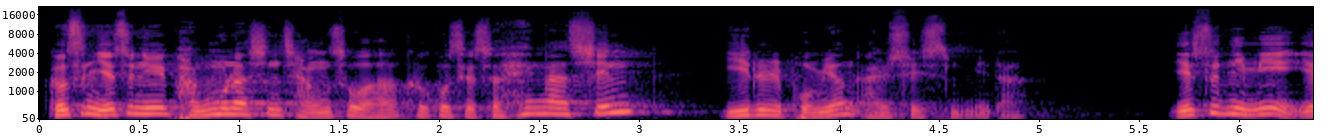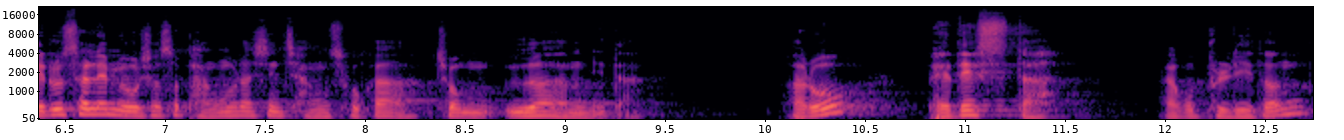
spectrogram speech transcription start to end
그것은 예수님이 방문하신 장소와 그곳에서 행하신 일을 보면 알 수 있습니다. 예수님이 예루살렘에 오셔서 방문하신 장소가 좀 의아합니다. 바로 베데스다라고 불리던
